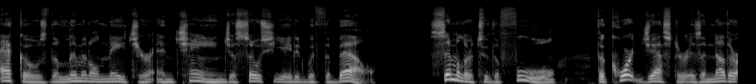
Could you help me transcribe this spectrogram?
echoes the liminal nature and change associated with the bell. Similar to the fool, the court jester is another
